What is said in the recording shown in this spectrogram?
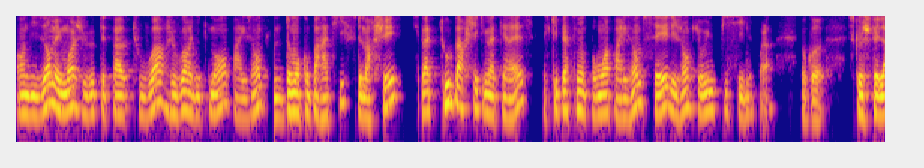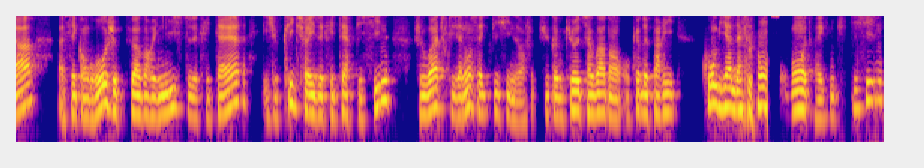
en disant mais moi je veux peut-être pas tout voir, je veux voir uniquement par exemple dans mon comparatif de marché, c'est pas tout le marché qui m'intéresse. Et ce qui est pertinent pour moi par exemple, c'est les gens qui ont une piscine. Voilà. Donc euh, ce que je fais là, euh, c'est qu'en gros, je peux avoir une liste de critères et je clique sur la liste de critères piscine, je vois toutes les annonces avec piscine. Alors je, suis comme curieux de savoir dans au cœur de Paris combien d'annonces vont être avec une piscine.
